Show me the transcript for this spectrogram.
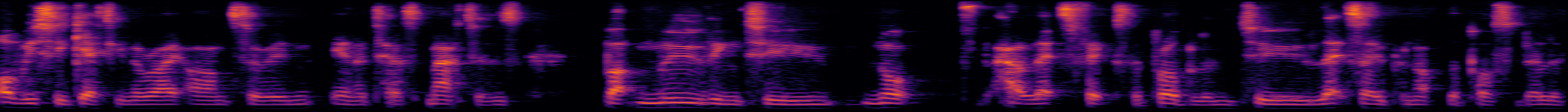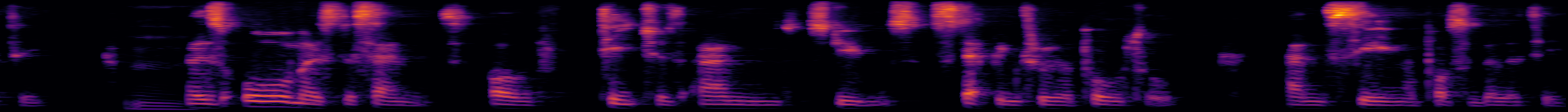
Obviously, getting the right answer in, in a test matters, but moving to not how let's fix the problem to let's open up the possibility. Mm. There's almost a sense of teachers and students stepping through a portal and seeing a possibility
